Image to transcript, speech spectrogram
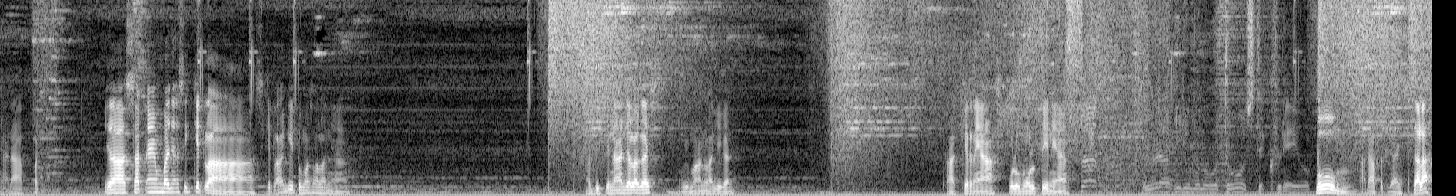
Nggak dapet. Ya, setnya yang banyak sedikit lah. Sedikit lagi itu masalahnya. Habisin aja lah guys. Gimana lagi kan? Terakhir nih ya, 10 multi nih ya. Boom, nggak dapet guys. Udah lah.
